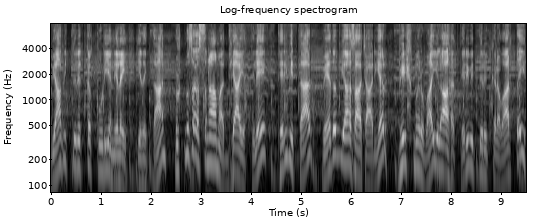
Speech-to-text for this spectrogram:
வியாபித்திருக்கக்கூடிய நிலை. இதைத்தான் விஷ்ணு சகசநாம அத்தியாயத்திலே தெரிவித்தார் வேதவியாசாச்சாரியர். பீஷ்மர் வாயிலாக தெரிவித்திருக்கிற வார்த்தை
